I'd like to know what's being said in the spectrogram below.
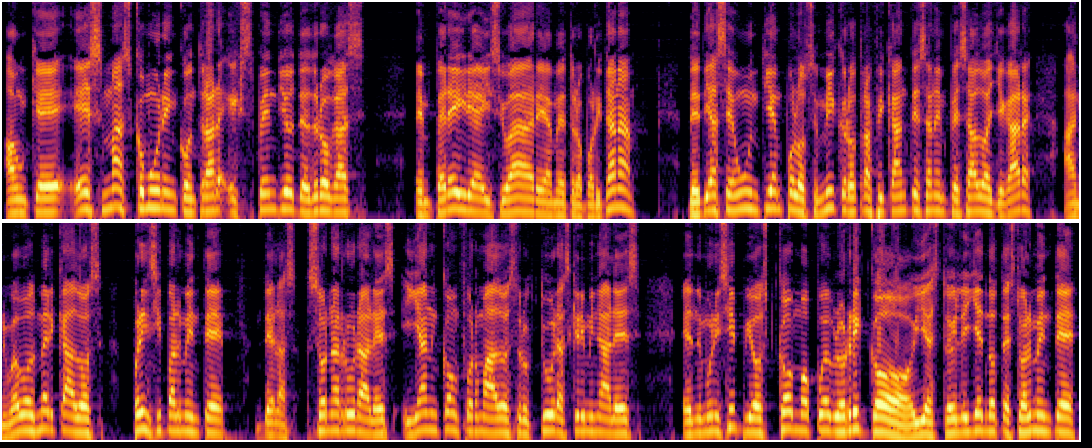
Aunque es más común encontrar expendios de drogas en Pereira y Ciudad Área Metropolitana, desde hace un tiempo los microtraficantes han empezado a llegar a nuevos mercados, principalmente de las zonas rurales, y han conformado estructuras criminales en municipios como Pueblo Rico. Y estoy leyendo textualmente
